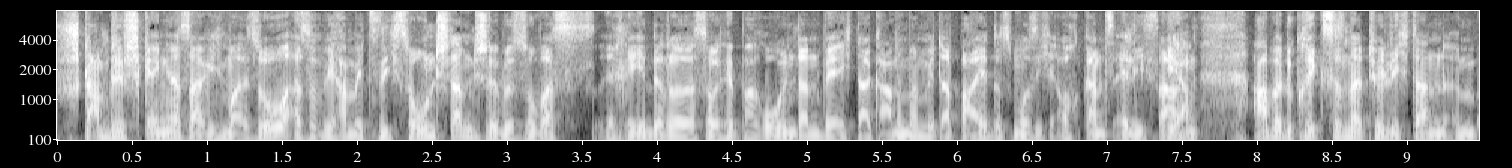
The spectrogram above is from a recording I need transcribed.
Stammtischgänger, sage ich mal so. Also wir haben jetzt nicht so einen Stammtisch, der über sowas redet oder solche Parolen, dann wäre ich da gar nicht mehr mit dabei. Das muss ich auch ganz ehrlich sagen. Aber du kriegst es natürlich dann ähm,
